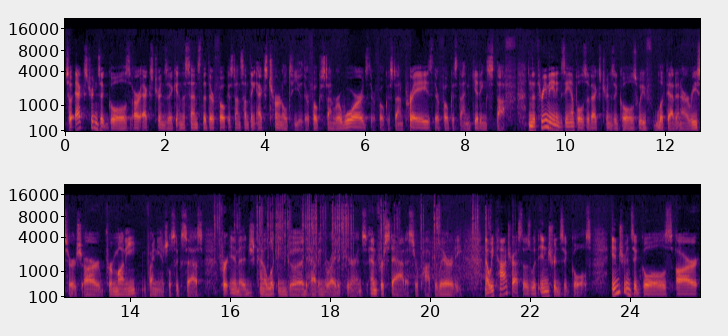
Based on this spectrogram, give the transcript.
So, extrinsic goals are extrinsic in the sense that they're focused on something external to you. They're focused on rewards, they're focused on praise, they're focused on getting stuff. And the three main examples of extrinsic goals we've looked at in our research are for money, financial success, for image, kind of looking good, having the right appearance, and for status or popularity. Now, we contrast those with intrinsic goals. Intrinsic goals are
